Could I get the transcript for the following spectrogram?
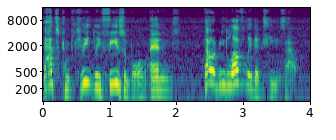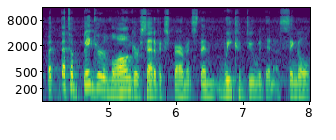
That's completely feasible, and that would be lovely to tease out. But that's a bigger, longer set of experiments than we could do within a single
